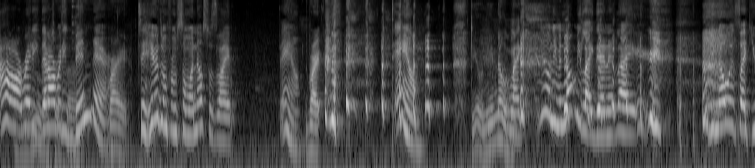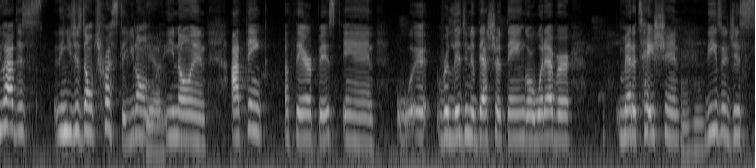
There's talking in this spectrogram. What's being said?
I already that already yourself. been there. Right. To hear them from someone else was like, damn Right. damn you don't even know me. like you don't even know me like that and like you know it's like you have this and you just don't trust it you don't Yeah. you know and i think a therapist and w- religion if that's your thing or whatever meditation Mm-hmm. these are just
